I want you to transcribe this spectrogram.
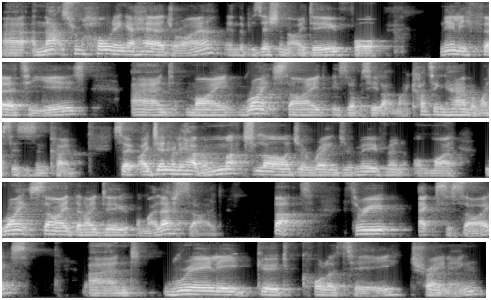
Uh, and that's from holding a hair dryer in the position that I do for nearly 30 years. And my right side is obviously like my cutting hand or my scissors and comb. So I generally have a much larger range of movement on my right side than I do on my left side. But through exercise and really good quality training,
